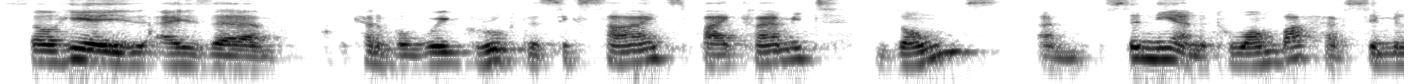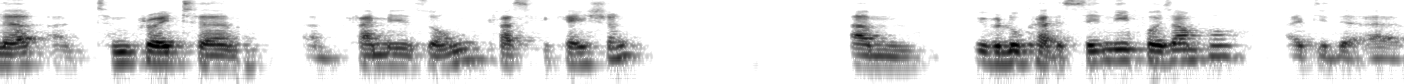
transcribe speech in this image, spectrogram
So here is a kind of a, we grouped the six sites by climate zones and Sydney and Toowoomba have similar uh, temperate um, um, climate zone classification. Um, if you look at Sydney, for example, I did a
